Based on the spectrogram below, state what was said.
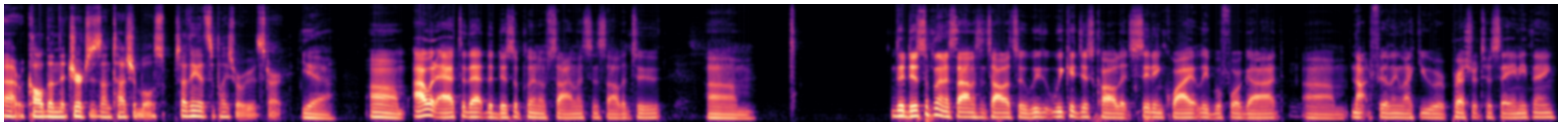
uh, called them the church's untouchables. So I think that's the place where we would start. Yeah. Um, I would add to that the discipline of silence and solitude. Um, the discipline of silence and solitude, we, we could just call it sitting quietly before God, um, not feeling like you were pressured to say anything.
